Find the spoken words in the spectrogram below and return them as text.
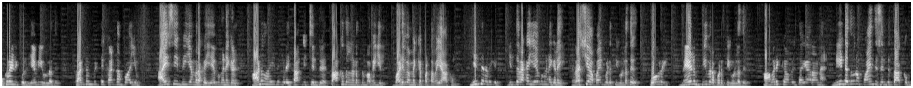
உக்ரைனுக்குள் ஏவியுள்ளது. கண்டம் விட்டு கண்டம் பாயும் ஐசிபிஎம் ரக ஏவுகணைகள் அணு ஆயுதங்களை தாங்கிச் சென்று தாக்குதல் நடத்தும் வகையில் வடிவமைக்கப்பட்டவை ஆகும். இந்த நிலையில் இந்த ரக ஏவுகணைகளை ரஷ்யா பயன்படுத்தியுள்ளது போரை மேலும் தீவிரப்படுத்தியுள்ளது. அமெரிக்காவில் தயாரான நீண்ட தூரம் பாய்ந்து சென்று தாக்கும்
